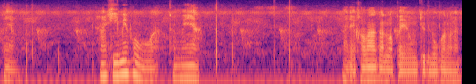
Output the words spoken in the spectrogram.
แต่ยัง ฮาคีไม่โผล่อะทำไมอะเดี๋ยวเข้าว่ากันเราไปตรงจุดนู้นก่อนแล้วกัน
